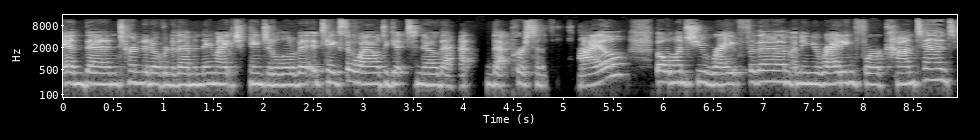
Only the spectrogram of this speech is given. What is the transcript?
and then turn it over to them and they might change it a little bit. It takes a while to get to know that that person's style, but once you write for them, I mean, you're writing for content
